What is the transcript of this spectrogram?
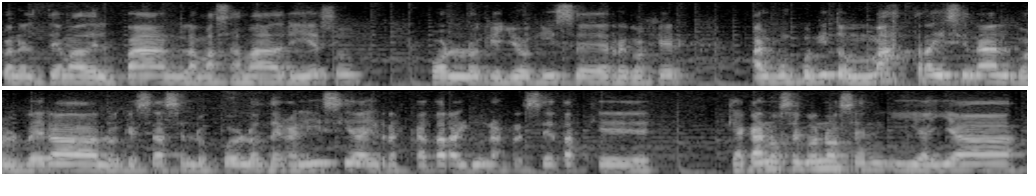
con el tema del pan, la masa madre y eso, por lo que yo quise recoger algo un poquito más tradicional, volver a lo que se hace en los pueblos de Galicia y rescatar algunas recetas que que acá no se conocen y allá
